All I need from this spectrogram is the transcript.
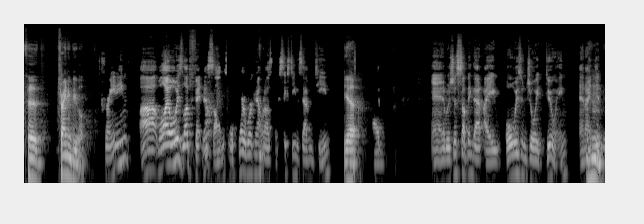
to training people? Training, uh, well, I always loved fitness. Obviously, I started working out when I was like 16, 17. Yeah. And it was just something that I always enjoyed doing. And I Mhm. didn't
